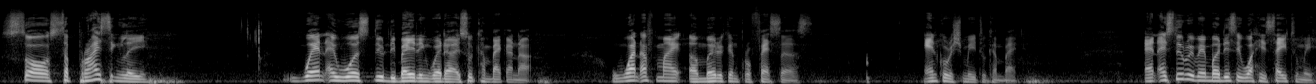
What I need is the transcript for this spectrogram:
So surprisingly, when I was still debating whether I should come back or not, one of my American professors encouraged me to come back. And I still remember this is what he said to me.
